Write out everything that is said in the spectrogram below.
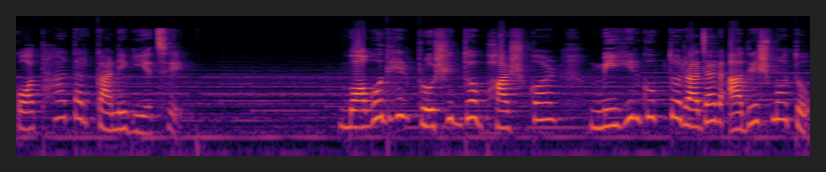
কথা তার কানে গিয়েছে। মগধের প্রসিদ্ধ ভাস্কর মিহিরগুপ্ত রাজার আদেশ মতো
